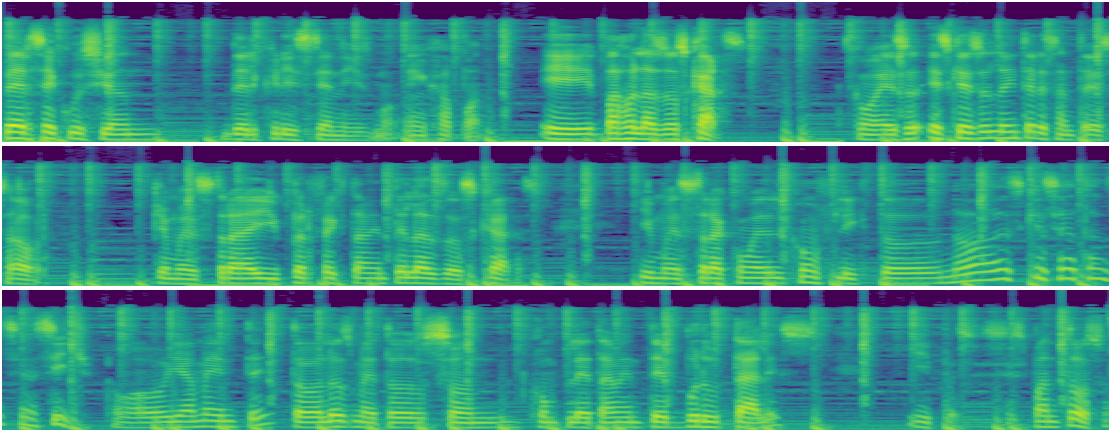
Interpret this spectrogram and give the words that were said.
persecución del cristianismo en Japón, eh, bajo las dos caras. Como eso, es que eso es lo interesante de esa obra, que muestra ahí perfectamente las dos caras y muestra como el conflicto no es que sea tan sencillo, como obviamente todos los métodos son completamente brutales y pues es espantoso,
